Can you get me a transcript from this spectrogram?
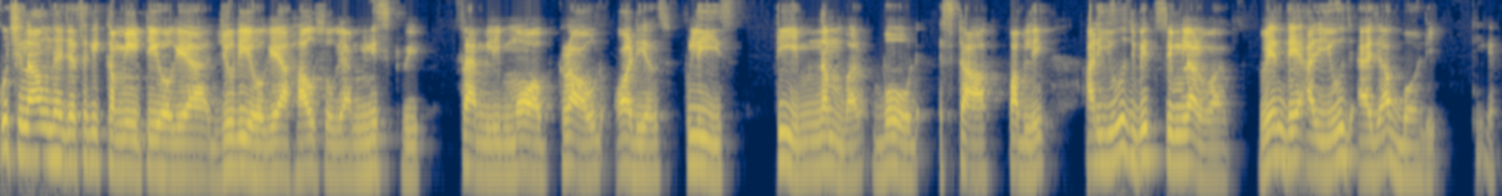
कुछ नाउन है, जैसे कि कमिटी हो गया जूरी हो गया हाउस हो गया ministry family mob crowd audience police team number board staff public are use with similar verb when they are use as a body ठीक है?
